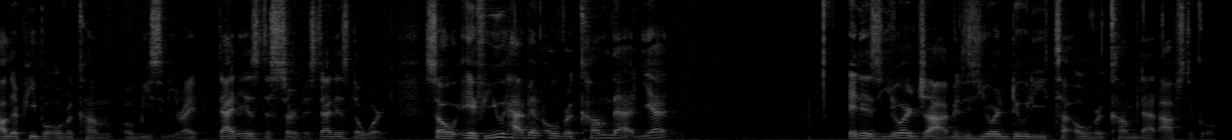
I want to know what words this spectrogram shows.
other people overcome obesity, right? That is the service, that is the work. So if you haven't overcome that yet, it is your job, it is your duty to overcome that obstacle.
